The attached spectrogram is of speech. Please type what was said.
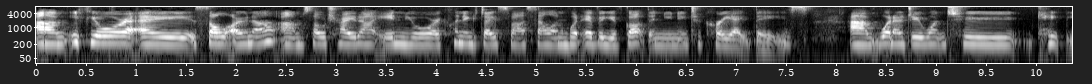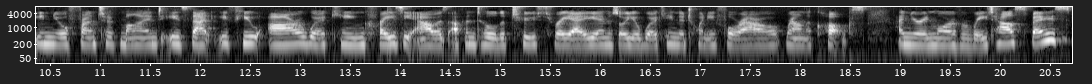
Um, if you're a sole owner, um, sole trader in your clinic, day spa, salon, whatever you've got, then you need to create these. Um, what I do want to keep in your front of mind is that if you are working crazy hours up until the 2, 3 a.m.s or you're working the 24 hour round the clocks and you're in more of a retail space,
